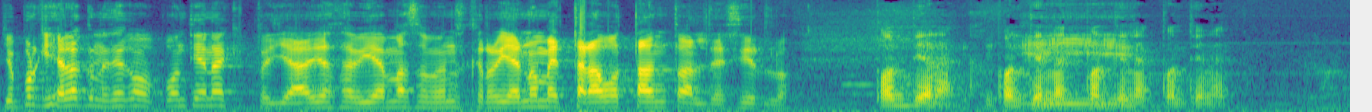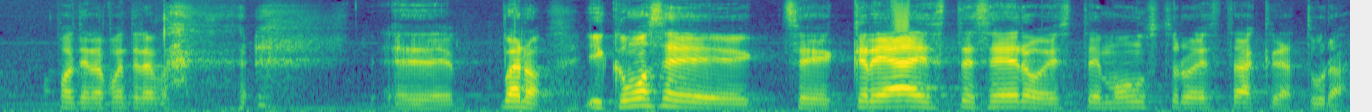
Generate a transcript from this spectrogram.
yo porque ya lo conocía como Pontianak, pues ya, ya sabía más o menos que ya no me trabo tanto al decirlo. Pontianak, Pontianak, Y- Pontianak, Pontianak. Pontianak, Pontianak. Eh, bueno, ¿y cómo se, se crea este ser o este monstruo, esta criatura?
